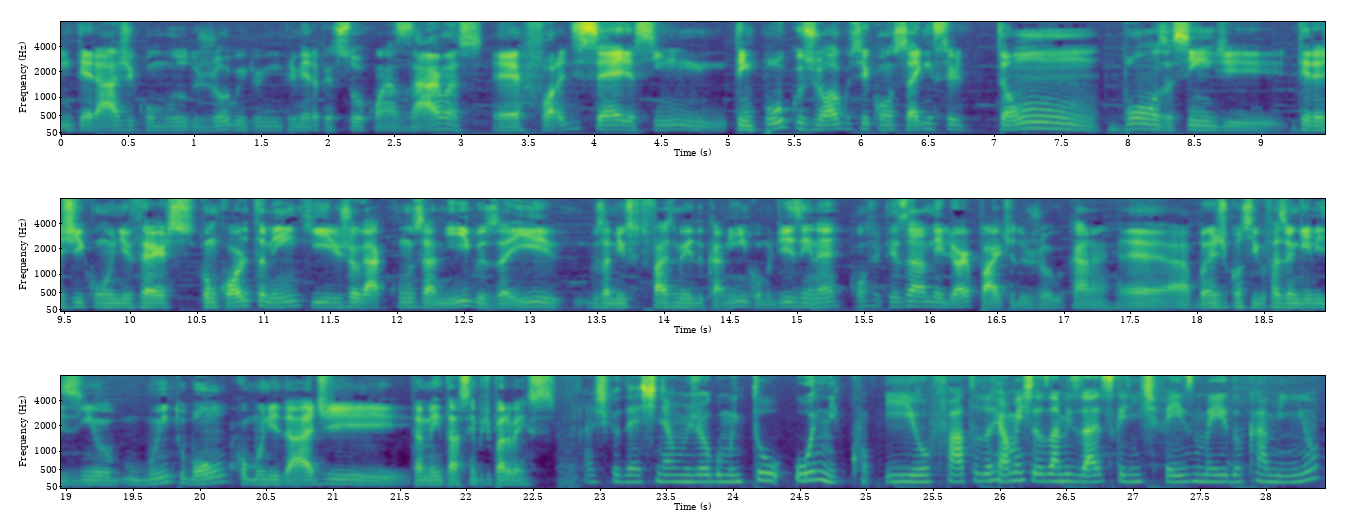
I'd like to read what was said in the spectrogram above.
interage com o mundo do jogo em, primeira pessoa com as armas é fora de série, assim. Tem pouco poucos jogos que conseguem ser tão bons assim de interagir com o universo. Concordo também que jogar com os amigos aí, os amigos que tu faz no meio do caminho, como dizem, né? Com certeza a melhor parte do jogo, cara. É, a Bungie conseguiu fazer um gamezinho muito bom, a comunidade também tá sempre de parabéns. Acho que o Destiny é um jogo muito único e o fato do, realmente das amizades que a gente fez no meio do caminho,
